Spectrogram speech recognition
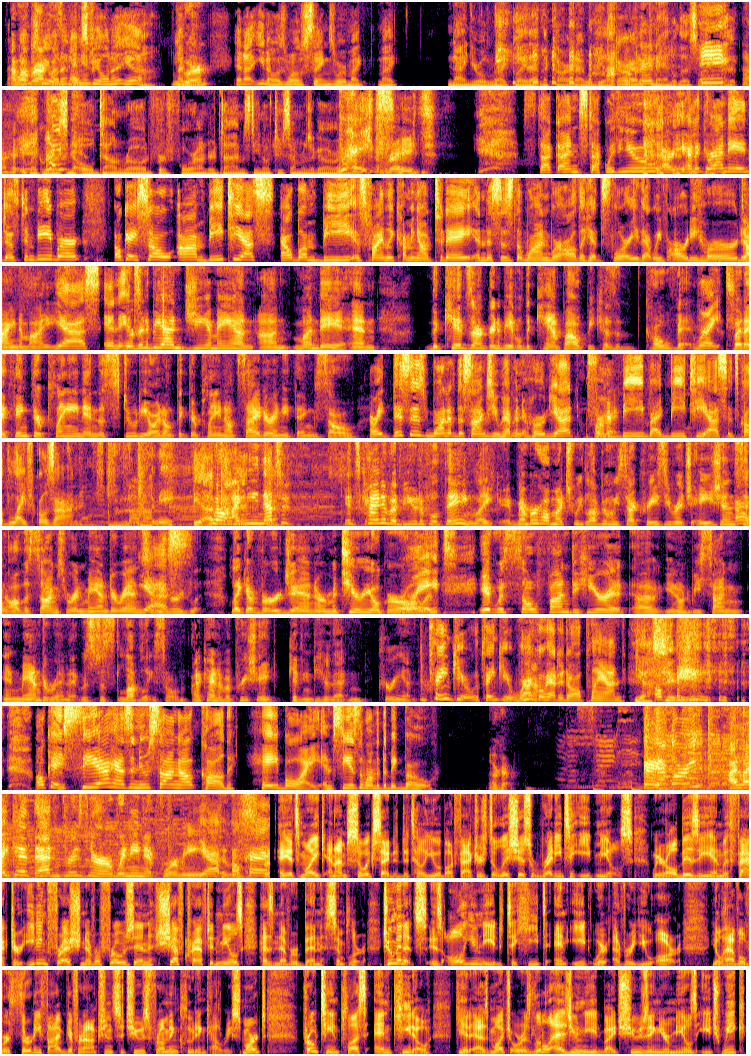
I I want was Rocco's feeling it. I was feeling it. Yeah. You I were? and I, you know, it was one of those things where my my nine year old might play that in the car, and I would be like, "All right, I can handle this a little bit." All right. Like we listened to Old Town Road for four hundred times, you know, two summers ago. Or whatever. right. Right. Stuck on Stuck with You, Ariana Grande and Justin Bieber. Okay, so um BTS album B is finally coming out today, and this is the one where all the hits, Lori, that we've already heard. Dynamite. Yes, and They're going to be on GMA on, on Monday, and the kids aren't going to be able to camp out because of COVID. Right. But I think they're playing in the studio. I don't think they're playing outside or anything. So, all right. This is one of the songs you haven't heard yet from Okay. B by BTS. It's called "Life Goes On." To me, Yeah. I'm well, kinda- I mean, that's yeah. a. It's kind of a beautiful thing. Like, remember how much we loved when we saw Crazy Rich Asians and Oh. all the songs were in Mandarin? Yes. So we heard like a Virgin or Material Girl. and Right. it was so fun to hear it, uh, you know, to be sung in Mandarin. It was just lovely. So I kind of appreciate getting to hear that in Korean. thank you, thank you. Rocco had it all planned. Yes. Okay, Sia has a new song out called "Hey Boy," and Sia's the one with the big bow. Okay. That Lori? I like it. That and Prisoner are winning it for me. Yep. at least Okay. Hey, it's Mike, and I'm so excited to tell you about Factor's delicious, ready to eat meals. We are all busy, and with Factor, eating fresh, never frozen, chef crafted meals has never been simpler. Two minutes is all you need to heat and eat wherever you are. You'll have over 35 different options to choose from, including Calorie Smart, Protein Plus, and Keto. Get as much or as little as you need by choosing your meals each week.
